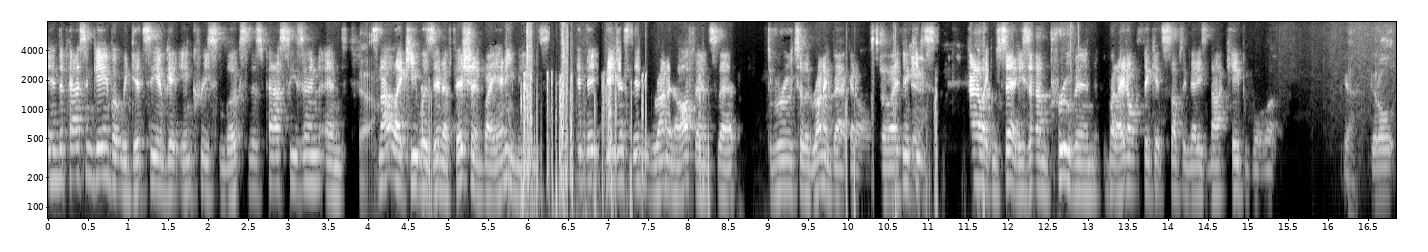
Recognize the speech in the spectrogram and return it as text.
in the passing game, but we did see him get increased looks this past season. And yeah. it's not like he was inefficient by any means. They, they just didn't run an offense that threw to the running back at all. So I think yeah. he's kind of like you said, he's unproven, but I don't think it's something that he's not capable of. Yeah, good old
